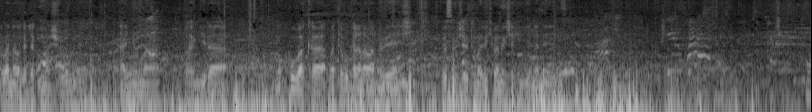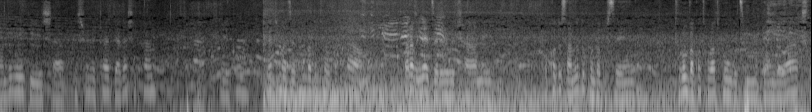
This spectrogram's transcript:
abana bakaja ku mashuri hanyuma bahagira no kubaka batabukana n'abantu benshi byose bica bituma rero ikibano gica kigenda neza. Nkaba ndi umwigisha ku ishuri ritoya rya gashikama iyo tumaze kumva dutoka kamo twarabinezerewe cyane kuko dusanzwe dukunda gusenga turumva ko twaba twungutse mu muryango wacu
